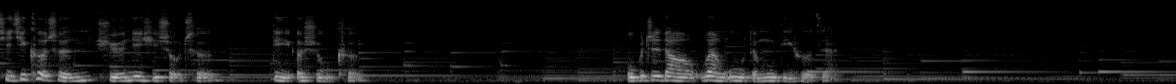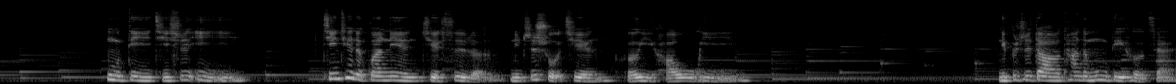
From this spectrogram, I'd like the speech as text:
奇迹课程学练习手册第二十五课。我不知道万物的目的何在。目的即是意义。今天的观念解释了你之所见何以毫无意义。你不知道它的目的何在，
